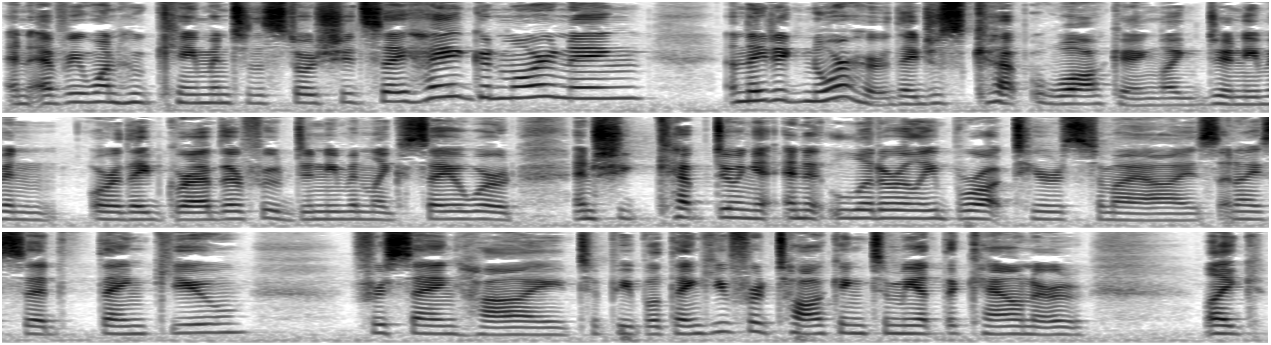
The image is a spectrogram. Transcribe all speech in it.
And everyone who came into the store, she'd say, Hey, good morning. And they'd ignore her. They just kept walking, like, didn't even, or they'd grab their food, didn't even, like, say a word. And she kept doing it, and it literally brought tears to my eyes. And I said, Thank you for saying hi to people. Thank you for talking to me at the counter. Like,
